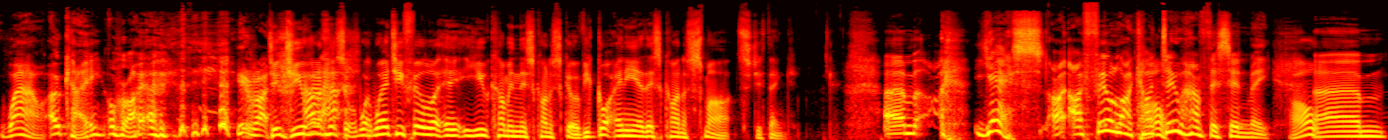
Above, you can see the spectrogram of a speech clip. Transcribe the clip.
Wow. Okay. All right. right. Do, do you How- have how- this? Where, do you feel uh, you come in this kind of skill? Have you got any of this kind of smarts? Do you think? Um, yes, I, I feel like I Oh. do have this in me. Oh. Um,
